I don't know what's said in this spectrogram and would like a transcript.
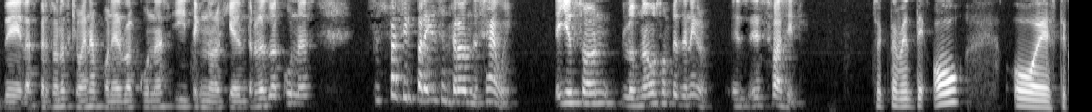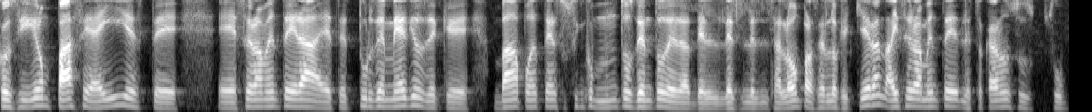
de las personas que van a poner vacunas y tecnología dentro de las vacunas. Es fácil para ellos entrar donde sea, güey. Ellos son los nuevos hombres de negro. Es, es fácil. Exactamente. O, o este, consiguieron pase ahí, este, eh, seguramente era este tour de medios de que van a poder tener sus cinco minutos dentro de la- del, del- del salón para hacer lo que quieran. Ahí seguramente les tocaron su, su,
